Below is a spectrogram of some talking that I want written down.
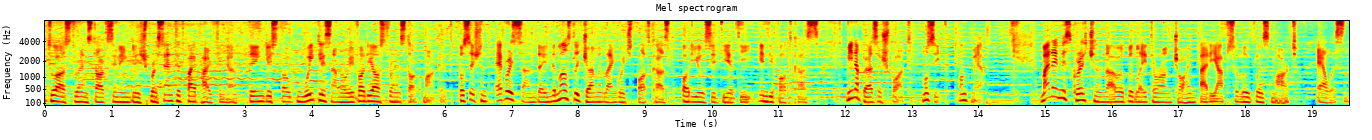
welcome to Austrian Stocks in English, presented by Palfinger, the English spoken weekly summary for the Austrian stock market, positioned every Sunday in the mostly German language podcast Audio CDRT in the podcasts Wiener Börse Sport, Musik und mehr. My name is Christian and I will be later on joined by the absolutely smart Alison.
